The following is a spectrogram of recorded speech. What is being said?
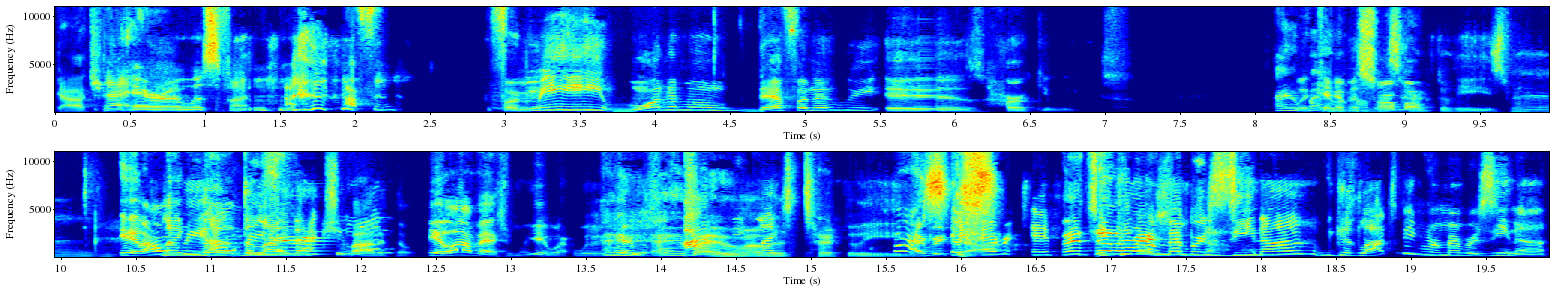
gotcha. That era was fun. f- For me, one of them definitely is Hercules. Everybody Kevin remembers Sorbo? Hercules, man. Yeah, I don't Like be, the- I don't the be live hearing action about one? it though. Yeah, live action. Yeah, with, with Every- Kevin Sorbo. Everybody I mean, remembers Hercules. Every- if, every, if, if people remember guy. Xena, because lots of people remember Xena,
